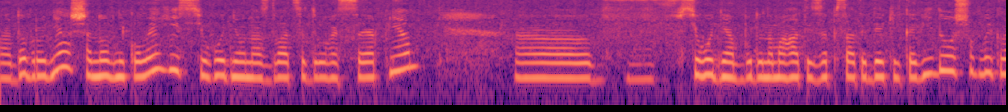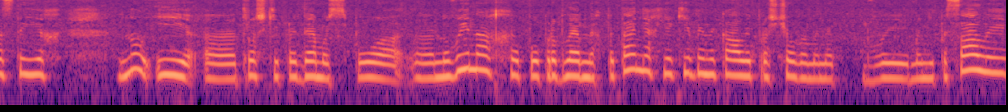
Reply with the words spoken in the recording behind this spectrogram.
А, Доброго дня, шановні колеги. Сьогодні у нас 22 серпня. Е, Сьогодні буду намагатись записати декілька відео, щоб викласти їх. Ну і е, трошки пройдемось по е, новинах, по проблемних питаннях, які виникали, про що ви мене ви мені писали,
